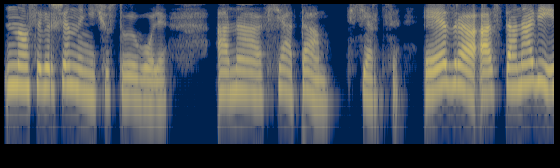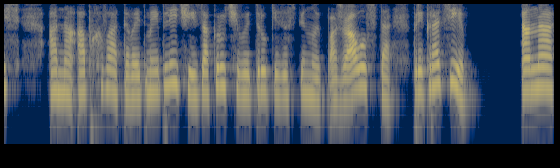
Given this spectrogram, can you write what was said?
но совершенно не чувствую боли. Она вся там, в сердце, «Эзра, остановись!» Она обхватывает мои плечи и закручивает руки за спиной. «Пожалуйста, прекрати!» Она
